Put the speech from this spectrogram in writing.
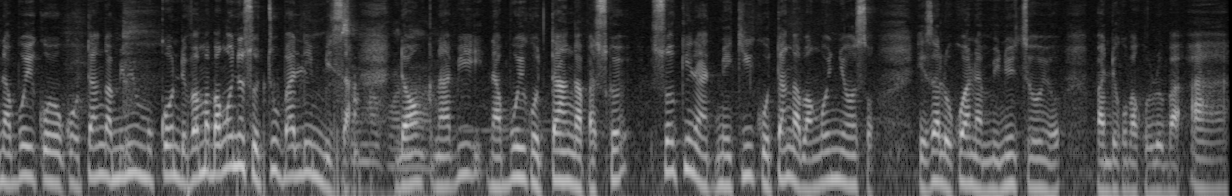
naboyi ko- kotanga mimi mokonde vraiment bango nyonso tu balimbisa. Donc nabi naboyi kotanga parce que soki nameki kotanga bango nyonso eza lokola na minute oyo bandeko bakoloba ah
